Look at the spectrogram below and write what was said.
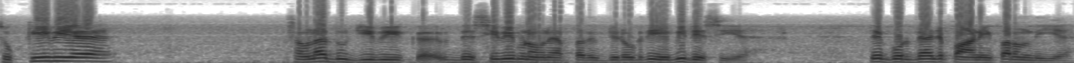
ਸੁੱਕੀ ਵੀ ਹੈ ਸਮਝਣਾ ਦੂਜੀ ਵੀ ਦੇਸੀ ਵੀ ਬਣਾਉਂਦੇ ਆਪਾਂ ਦੂਜੀ ਰੋਟੀ ਇਹ ਵੀ ਦੇਸੀ ਹੈ। ਤੇ ਗੁਰਦਿਆਂ 'ਚ ਪਾਣੀ ਭਰਨ ਦੀ ਹੈ।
